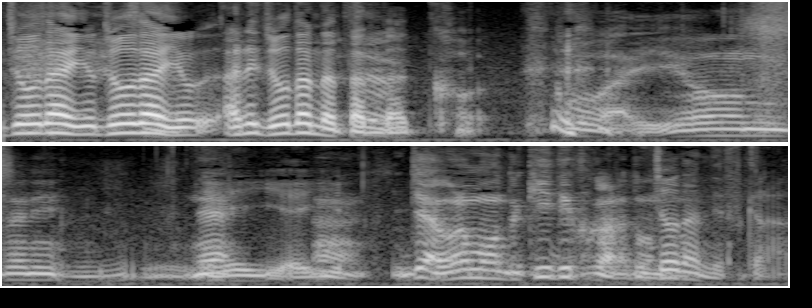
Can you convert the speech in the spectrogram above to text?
冗談よ冗談よ。あれ冗談だったんだ。怖いよ本当に。いやねいやいや、うん、じゃあ俺も本当聞いていくからどんどん。冗談ですから。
